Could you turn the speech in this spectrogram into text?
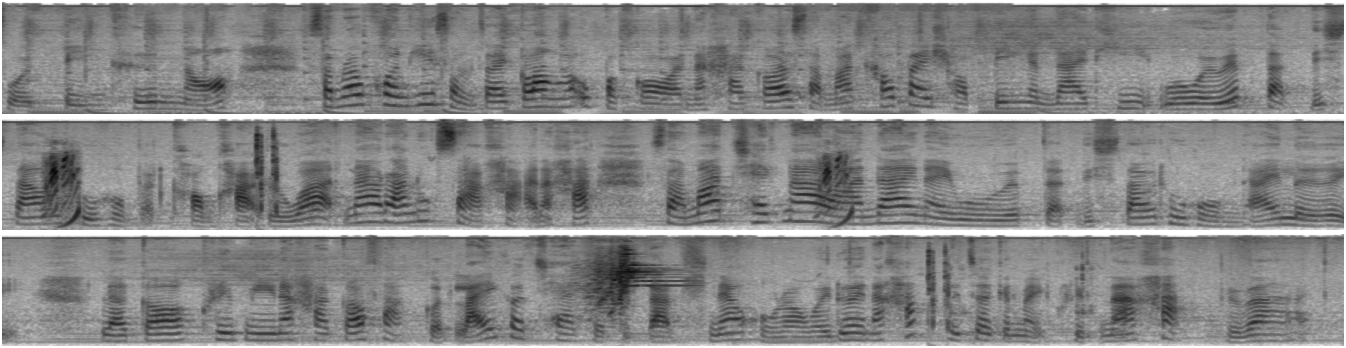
สวยปิ๊งขึ้นเนาะสำหรับคนที่สนใจกล้องและอุปกรณ์นะคะ ก็สามารถเข้าไปช้อปปิ้งกันได้ที่ www.digital2home.com ค่ะ หรือว่าหน้าร้านทุกสาขานะคะ สามารถเช็คหน้าร้านได้ใน www.digital2home ได้เลย แล้วก็คลิปนี้นะคะ ก็ฝากกดไลค์กดแชร์กดติดตามช anel ของเราไว้ด้วยนะคะไว้เจอกันใหม่คลิปหน้าค่ะบ๊ายบาย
